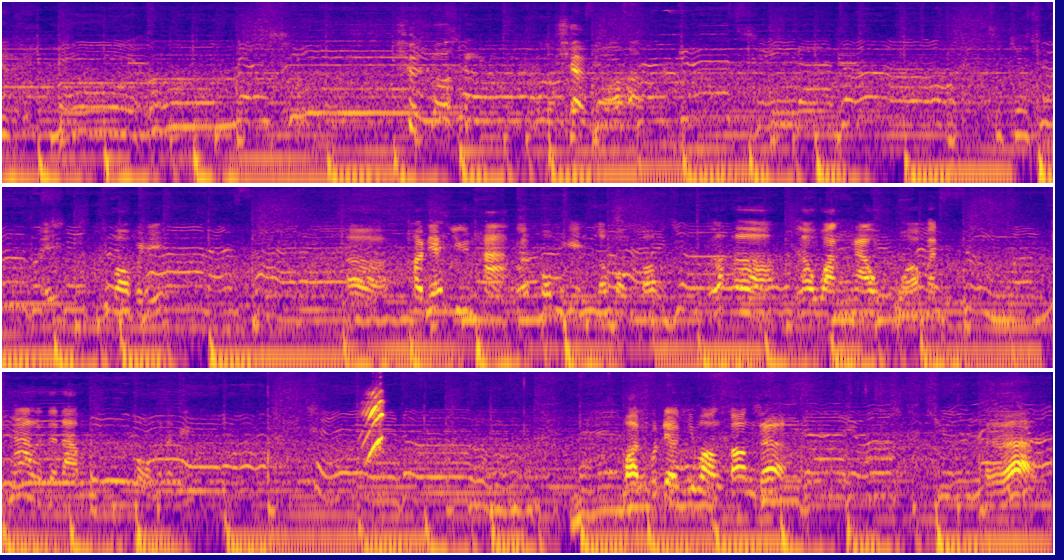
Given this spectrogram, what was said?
ยืนเชื่อมากเอ้ยบอกไปนี้เออคราวเนี้ยยืนห่างแล้วก้มเห็นแล้วบอกกล้องแล้วเออระวังเงาหัวมัน หน้าเราจะดำโผล่มาทางนี้บอลคนเดียวที่มองกล้องเด้อเออ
